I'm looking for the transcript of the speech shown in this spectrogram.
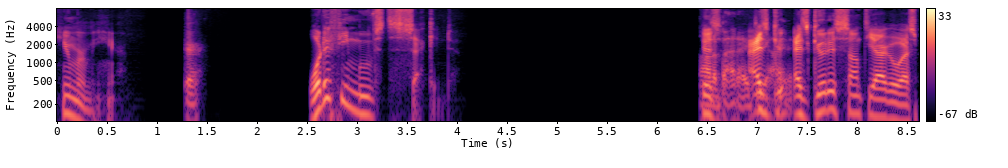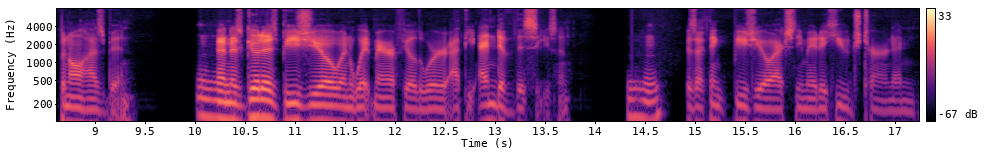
humor me here. Sure. What if he moves to second? not a bad idea. As good as good as Santiago Espinal has been, Mhm, and as good as Biggio and Whit Merrifield were at the end of the season, because I think Biggio actually made a huge turn and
